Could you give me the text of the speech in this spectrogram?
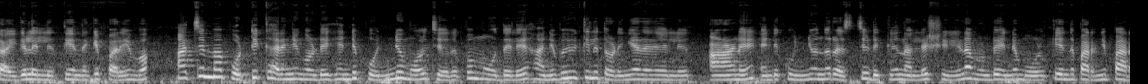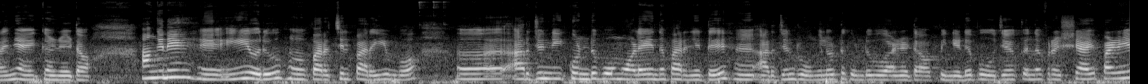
കൈകളിലെത്തി എന്നൊക്കെ പറയുമ്പോൾ അച്ഛമ്മ പൊട്ടിക്കരഞ്ഞുകൊണ്ട് എന്റെ പൊന്നുമോൾ ചെറുപ്പം മുതൽ അനുഭവിക്കൽ തുടങ്ങിയതിൽ ആണ് എന്റെ കുഞ്ഞൊന്ന് റെസ്റ്റ് എടുക്ക് നല്ല ക്ഷീണമുണ്ട് എന്റെ മോൾക്ക് എന്ന് പറഞ്ഞ് പറഞ്ഞയക്കണം കേട്ടോ അങ്ങനെ ഈ ഒരു പറച്ചിൽ പറയുമ്പോൾ അർജുൻ നീ കൊണ്ടുപോകും മോളെ എന്ന് പറഞ്ഞിട്ട് അർജുൻ റൂമിലോട്ട് കൊണ്ടുപോവാണ് കേട്ടോ പിന്നീട് പൂജയൊക്കെ ഒന്ന് ഫ്രഷായി പഴയ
